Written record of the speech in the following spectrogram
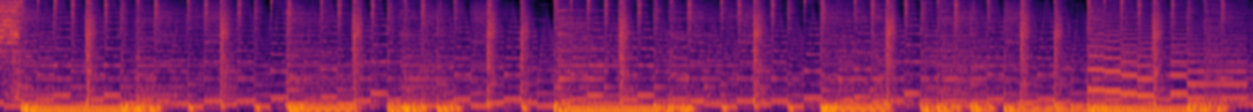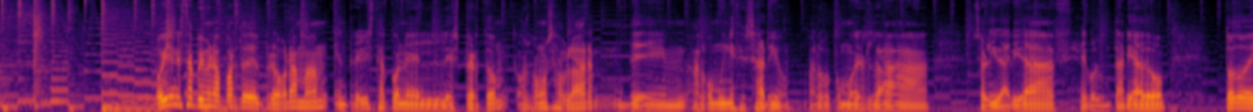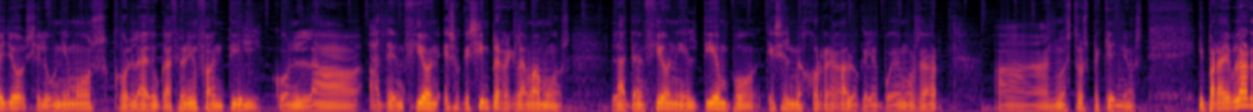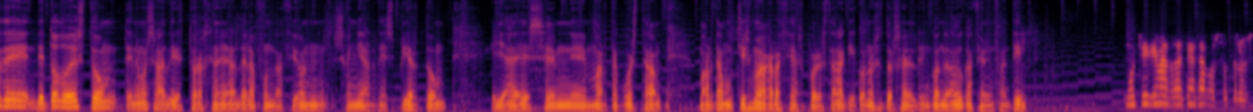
Hoy en esta primera parte del programa, entrevista con el experto, os vamos a hablar de algo muy necesario, algo como es la solidaridad, el voluntariado, todo ello si lo unimos con la educación infantil, con la atención, eso que siempre reclamamos, la atención y el tiempo, que es el mejor regalo que le podemos dar a nuestros pequeños. Y para hablar de, todo esto, tenemos a la directora general de la Fundación Soñar Despierto, ella es em, eh, Marta Cuesta. Marta, muchísimas gracias por estar aquí con nosotros en el Rincón de la Educación Infantil. Muchísimas gracias a vosotros.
